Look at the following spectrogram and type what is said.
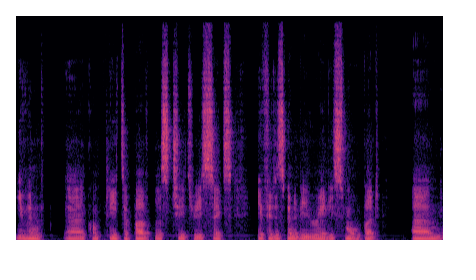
even uh, complete above this 236 if it is going to be really small. But um,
